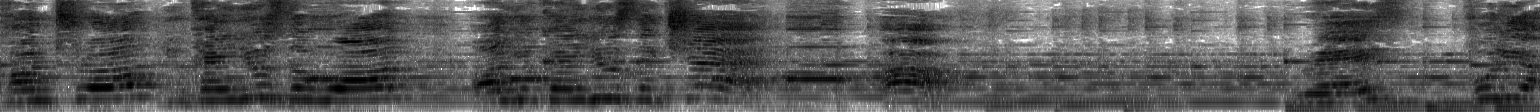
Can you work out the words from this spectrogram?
Control, you can use the wall or you can use the chair. Up. Raise, pull your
